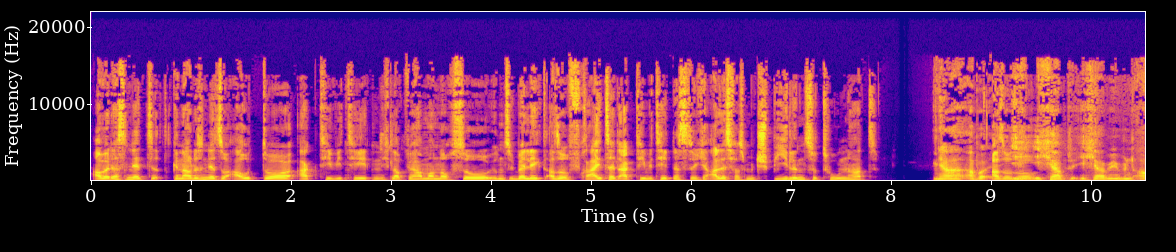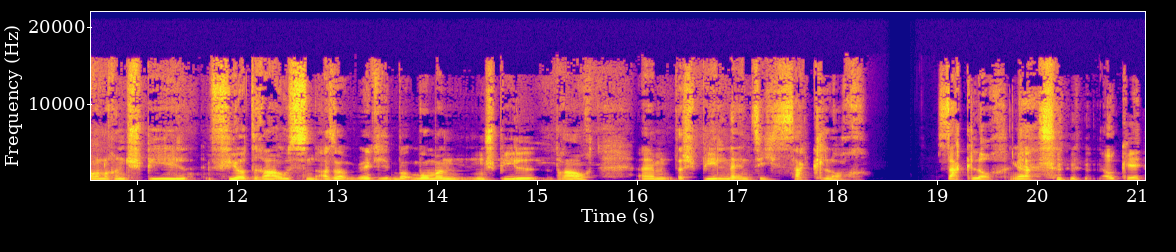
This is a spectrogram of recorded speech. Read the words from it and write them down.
Aber das sind jetzt, genau, das sind jetzt so Outdoor-Aktivitäten. Ich glaube, wir haben auch noch so uns überlegt, also Freizeitaktivitäten ist natürlich alles, was mit Spielen zu tun hat. Ja, aber Also so- ich, ich habe ich hab eben auch noch ein Spiel für draußen, also wirklich, wo man ein Spiel braucht. Ähm, das Spiel nennt sich Sackloch. Sackloch. Ja. Okay.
